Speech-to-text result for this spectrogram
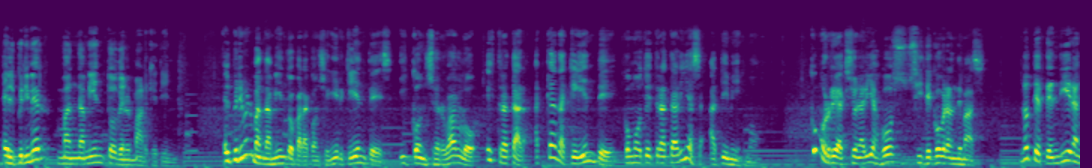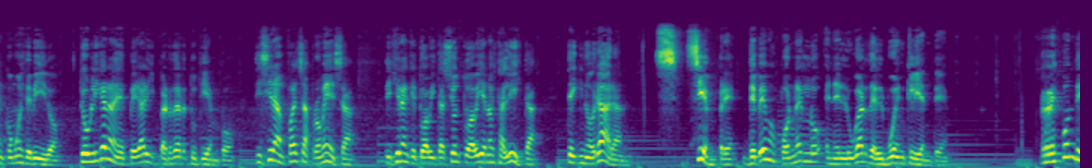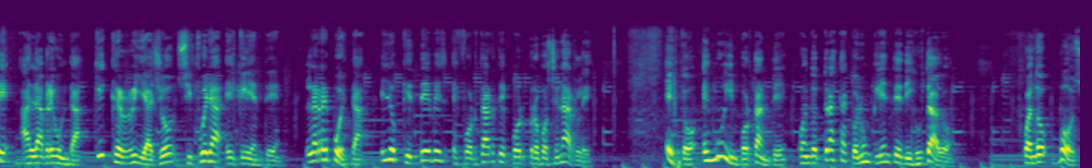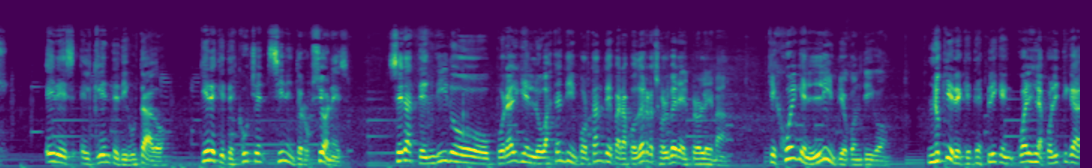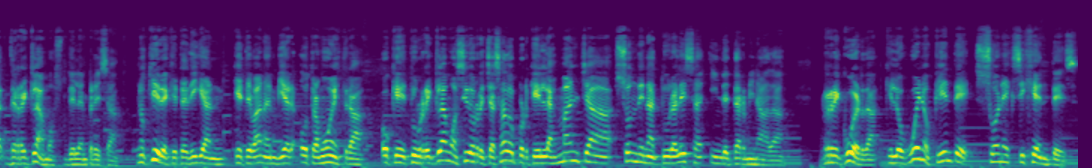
El primer mandamiento del marketing. El primer mandamiento para conseguir clientes y conservarlo es tratar a cada cliente como te tratarías a ti mismo. ¿Cómo reaccionarías vos si te cobran de más? No te atendieran como es debido, te obligaran a esperar y perder tu tiempo, te hicieran falsas promesas, dijeran que tu habitación todavía no está lista, te ignoraran. Siempre debemos ponerlo en el lugar del buen cliente. Responde a la pregunta, ¿qué querría yo si fuera el cliente? La respuesta es lo que debes esforzarte por proporcionarle. Esto es muy importante cuando tratas con un cliente disgustado. Cuando vos eres el cliente disgustado, quieres que te escuchen sin interrupciones. Ser atendido por alguien lo bastante importante para poder resolver el problema. Que jueguen limpio contigo. No quiere que te expliquen cuál es la política de reclamos de la empresa. No quiere que te digan que te van a enviar otra muestra o que tu reclamo ha sido rechazado porque las manchas son de naturaleza indeterminada. Recuerda que los buenos clientes son exigentes.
